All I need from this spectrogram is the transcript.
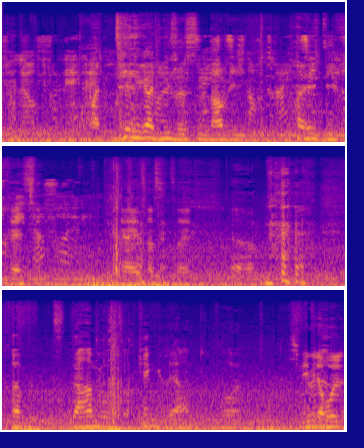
Straßenverlauf von Oh, Digga, dieses Navi. L169 noch 13 Halt die Fresse. Ja, jetzt hast du Zeit. Da haben wir uns auch kennengelernt. Und ich Nee, würde- wiederhol,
